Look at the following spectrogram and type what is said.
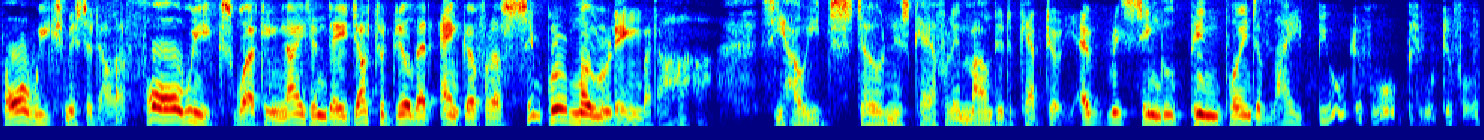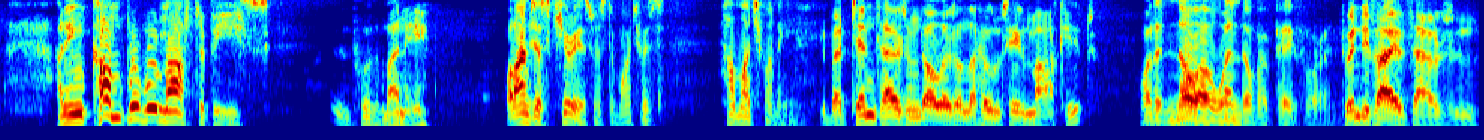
Four weeks, Mr. Dollar, four weeks working night and day just to drill that anchor for a simple molding. But ah, see how each stone is carefully mounted to capture every single pinpoint of light. Beautiful, beautiful. An incomparable masterpiece. And for the money. Well, I'm just curious, Mr. Mortuus. How much money? About $10,000 on the wholesale market. What did Noah Wendover pay for it? 25000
